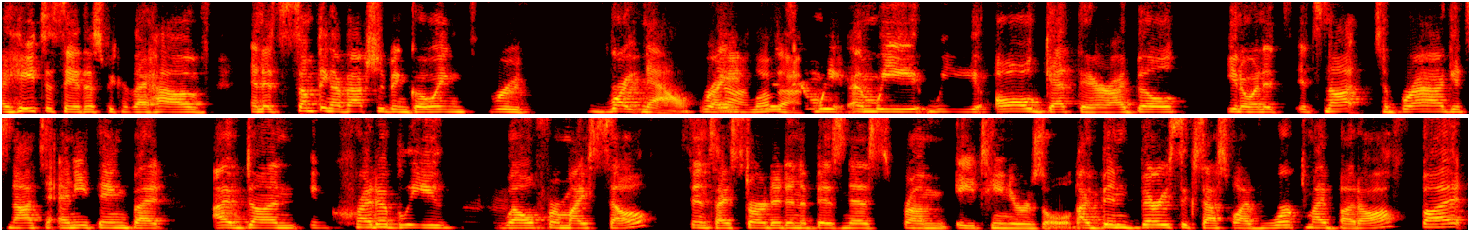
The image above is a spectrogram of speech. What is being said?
I hate to say this because I have, and it's something I've actually been going through right now, right? Yeah, I love that. And we and we we all get there. I built, you know, and it's it's not to brag, it's not to anything, but I've done incredibly well for myself since I started in a business from 18 years old. I've been very successful. I've worked my butt off, but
